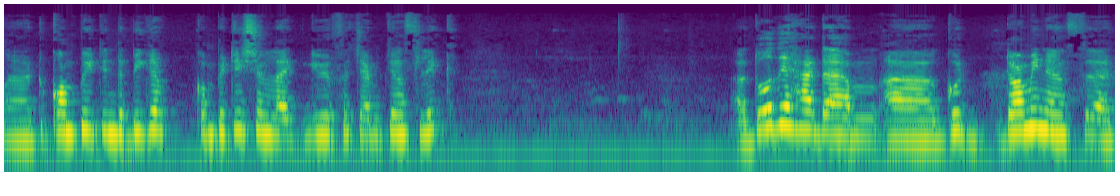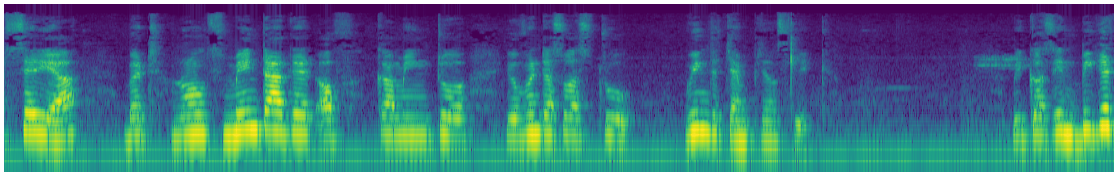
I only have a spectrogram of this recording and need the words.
uh, to compete in the bigger competition like UEFA Champions League. Uh, though they had um, good dominance at Serie A, but Ronaldo's main target of coming to Juventus was to win the Champions League because in bigger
